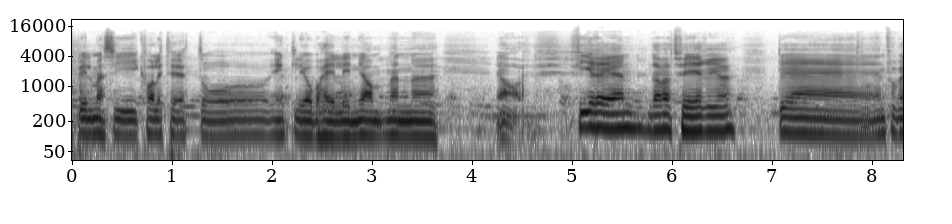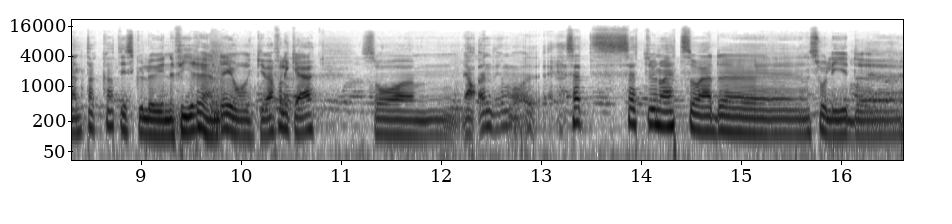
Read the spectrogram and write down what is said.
spillmessig kvalitet og egentlig over hele linja, men ja 4-1, det har vært ferie. Det, en forventa ikke at de skulle vinne 4-1. Det gjorde ikke, i hvert fall ikke jeg. Så um, ja, sett, sett under ett så er det en solid uh,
